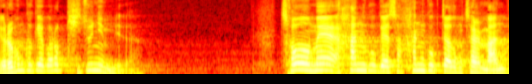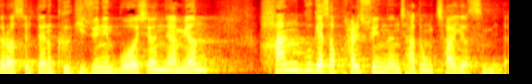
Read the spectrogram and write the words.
여러분 그게 바로 기준입니다. 처음에 한국에서 한국 자동차를 만들었을 때는 그 기준이 무엇이었냐면 한국에서 팔 수 있는 자동차였습니다.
